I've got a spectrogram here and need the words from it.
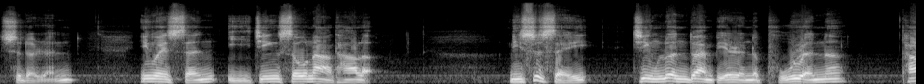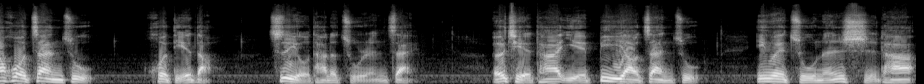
吃的人，因为神已经收纳他了。你是谁？竟论断别人的仆人呢？他或站住，或跌倒，自有他的主人在，而且他也必要站住，因为主能使他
